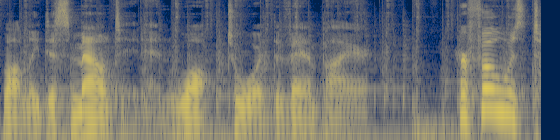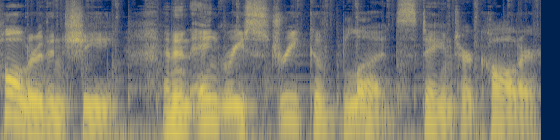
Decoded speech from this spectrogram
Huatli dismounted and walked toward the vampire. Her foe was taller than she, and an angry streak of blood stained her collar.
